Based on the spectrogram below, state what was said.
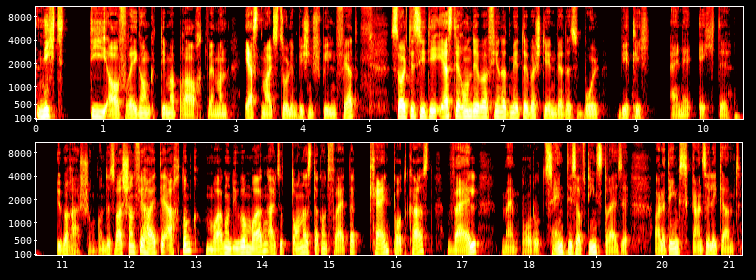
Nicht die Aufregung, die man braucht, wenn man erstmals zu Olympischen Spielen fährt. Sollte sie die erste Runde über 400 Meter überstehen, wäre das wohl wirklich eine echte Überraschung. Und das war's schon für heute. Achtung, morgen und übermorgen, also Donnerstag und Freitag, kein Podcast, weil mein Produzent ist auf Dienstreise. Allerdings ganz elegant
